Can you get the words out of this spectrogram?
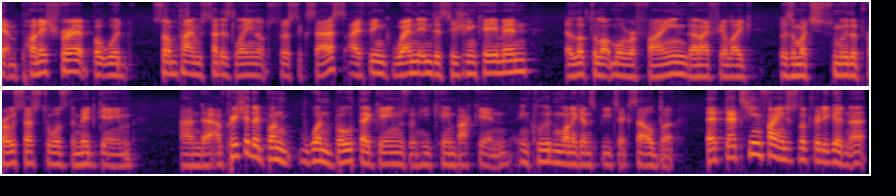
getting punished for it, but would sometimes set his lineups for success. I think when indecision came in, it looked a lot more refined, and I feel like it was a much smoother process towards the mid game. And uh, I'm pretty sure they won won both their games when he came back in, including one against BTXL. But that, that team fighting just looked really good. And uh,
